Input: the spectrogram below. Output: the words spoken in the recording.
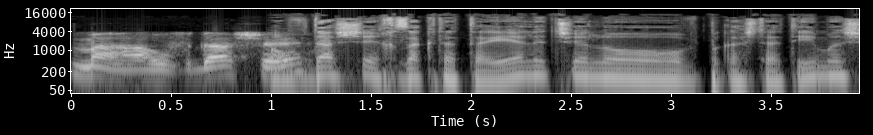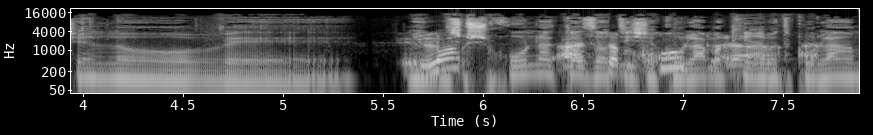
מה, העובדה ש... העובדה שהחזקת את הילד שלו, ופגשת את אימא שלו, ו... לא, שכונה כזאת הסמכות, שכולם מכירים את כולם?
